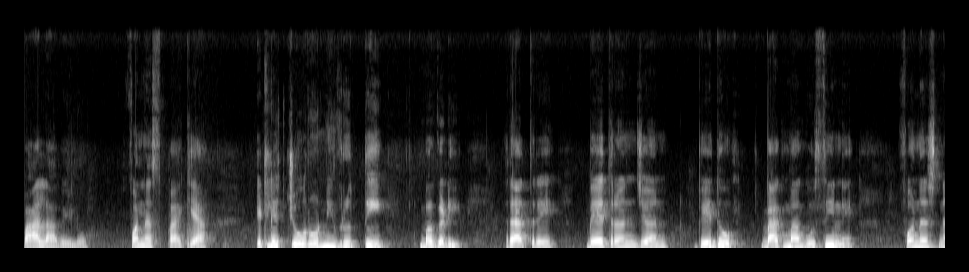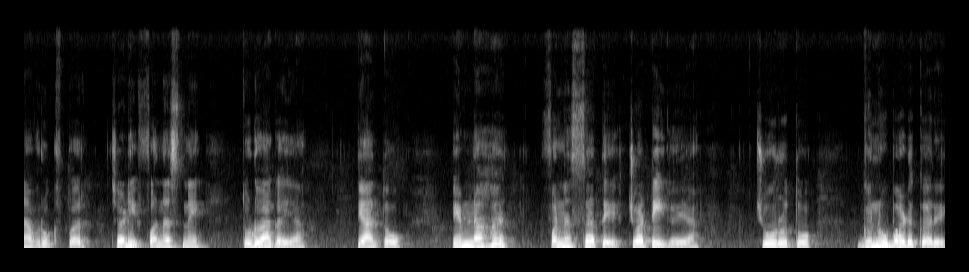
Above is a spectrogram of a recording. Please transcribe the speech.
ફાલ આવેલો. ફનસ પાક્યા એટલે ચોરોની વૃત્તિ બગડી. રાત્રે બે ત્રણ જણ ભેદો બાગમાં ઘૂસીને ફનસના વૃક્ષ પર ચડી ફનસને તોડવા ગયા. ત્યાં તો એમના હાથ ફનસ સાથે ચોંટી ગયા. ચોરો તો ઘણું બળ કરે.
